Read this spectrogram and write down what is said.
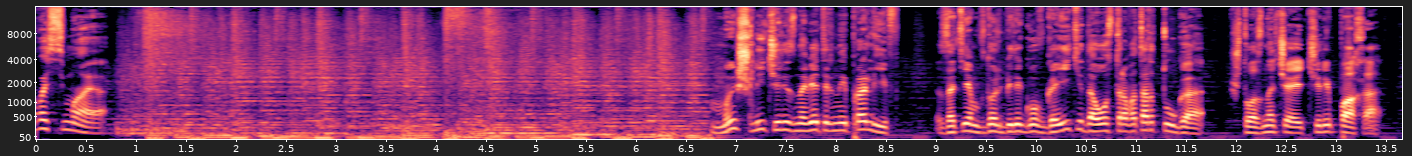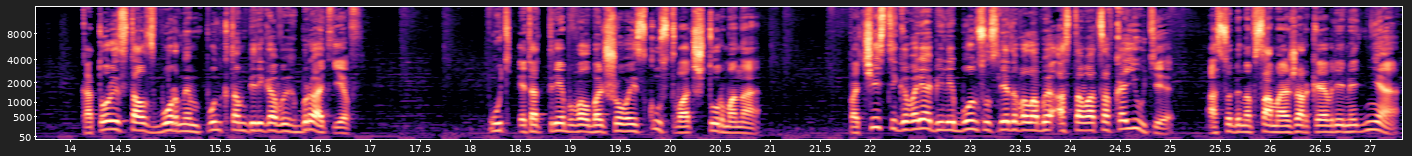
восьмая. Мы шли через наветренный пролив, затем вдоль берегов Гаити до острова Тартуга, что означает черепаха, который стал сборным пунктом береговых братьев. Путь этот требовал большого искусства от штурмана. По чести говоря, Билли Бонсу следовало бы оставаться в каюте, особенно в самое жаркое время дня.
